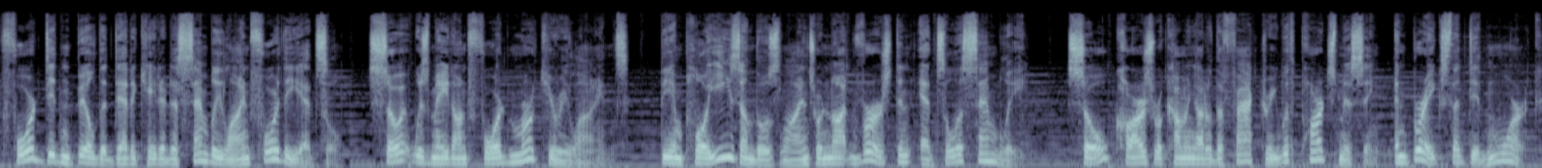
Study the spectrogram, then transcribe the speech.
Ford didn't build a dedicated assembly line for the Edsel, so it was made on Ford Mercury lines. The employees on those lines were not versed in Edsel assembly. So, cars were coming out of the factory with parts missing and brakes that didn't work.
